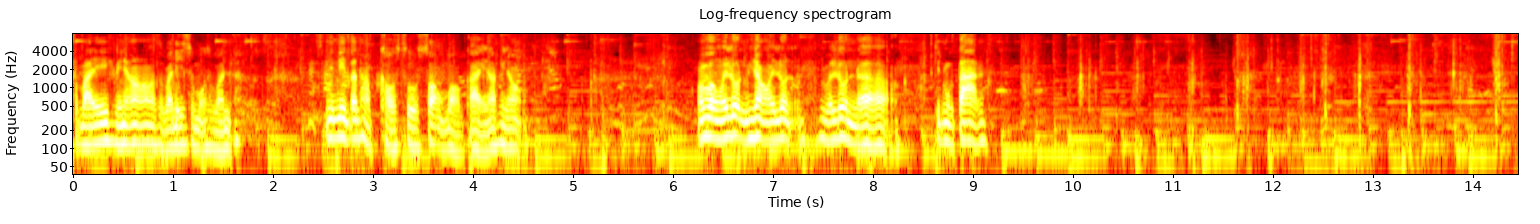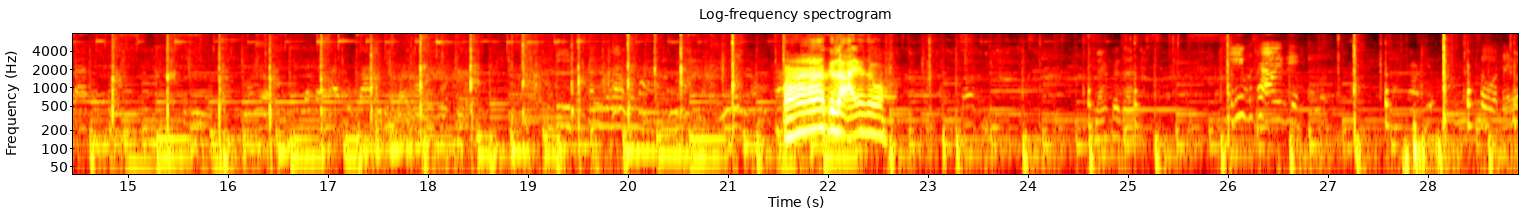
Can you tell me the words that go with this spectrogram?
สบายดีพี่น้องสบายดีสมองสบายดีนี่นี่ต้อนรับเข้าสู่ซ่องบ่อไก่เนาะพี่น้องมาเบิ่งวัยรุ่นพี่น้องวัยรุ่นวัยรุ่นเอ่อกินหมูตาลมาคือหลายเลยตัวนี่ผู้ชายพี่โสดได้ไหม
